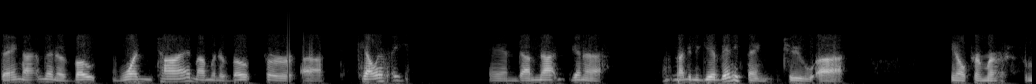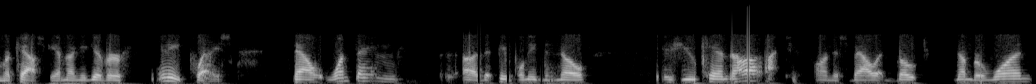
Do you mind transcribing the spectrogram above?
thing, I'm going to vote one time. I'm going to vote for uh, Kelly, and I'm not going to I'm not going to give anything to uh, you know Mur- from Murkowski. I'm not going to give her any place. Now, one thing uh, that people need to know is you cannot on this ballot vote number one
